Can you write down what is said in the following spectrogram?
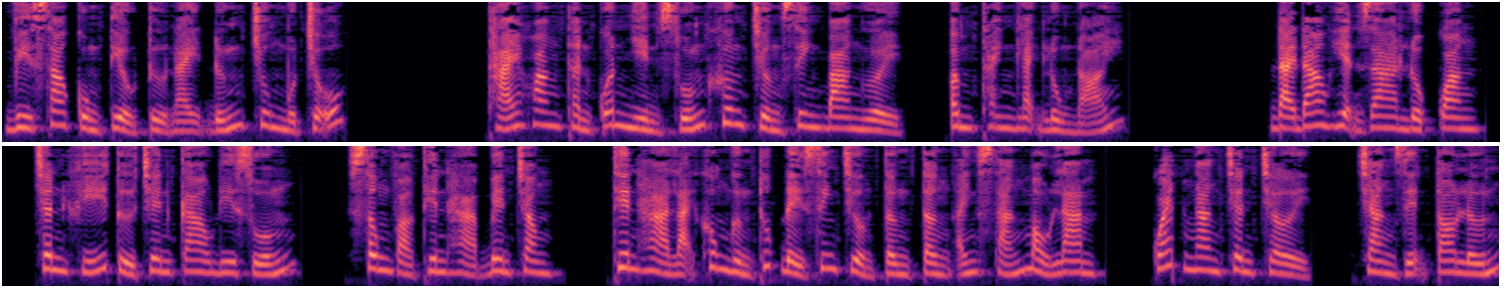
vì sao cùng tiểu tử này đứng chung một chỗ? Thái hoang thần quân nhìn xuống khương trường sinh ba người, âm thanh lạnh lùng nói. Đại đao hiện ra lục quang, chân khí từ trên cao đi xuống, xông vào thiên hà bên trong. Thiên hà lại không ngừng thúc đẩy sinh trưởng tầng tầng ánh sáng màu lam, quét ngang chân trời, tràng diện to lớn,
